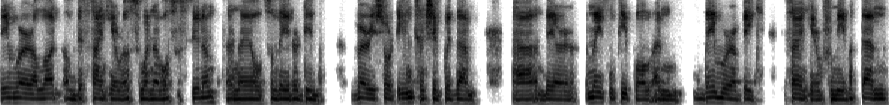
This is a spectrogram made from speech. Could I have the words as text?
they were a lot of design heroes when I was a student, and I also later did very short internship with them uh, and they are amazing people, and they were a big design hero for me. But then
